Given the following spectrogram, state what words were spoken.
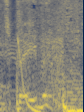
bounce, baby.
